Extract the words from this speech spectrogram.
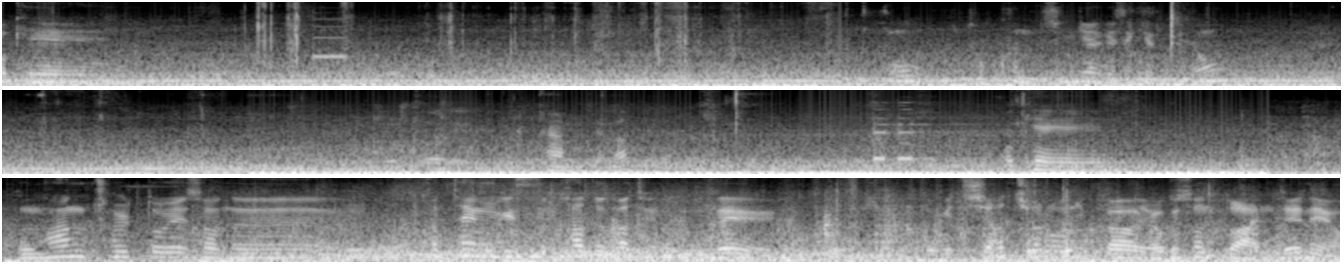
오케이. 오, 토큰 신기하게 생겼네요. 하면 되나? 오케이. 공항 철도에서는 컨택리스 카드가 되는데 여기 지하철 오니까 여기선 또 안 되네요.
